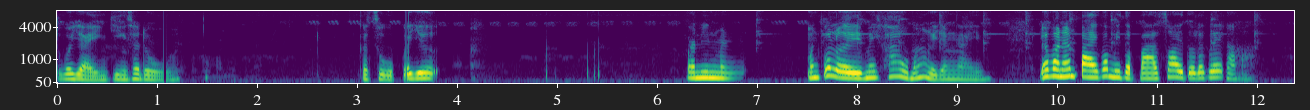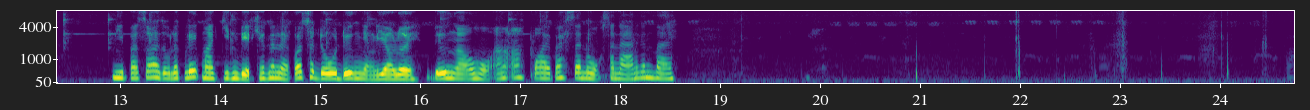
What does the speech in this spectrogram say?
ตัวใหญ่จริงๆชะโด กระสูบก็เยอะวันนี้มันมันก็เลยไม่เข้ามั้งหรือยังไง แล้ววันนั้นไปก็มีแต่ปลาสร้อยตัวเล็กๆอะค่ะ มีปลาสร้อยตัวเล็ก ๆ มากินเบ็ดแค่นั้นแหละก็ชะโดดึงอย่างเดียวเลย ดึงเอาโอ้โหเอาเอาปล่อยไปสนุกสนานกันไป ปลา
